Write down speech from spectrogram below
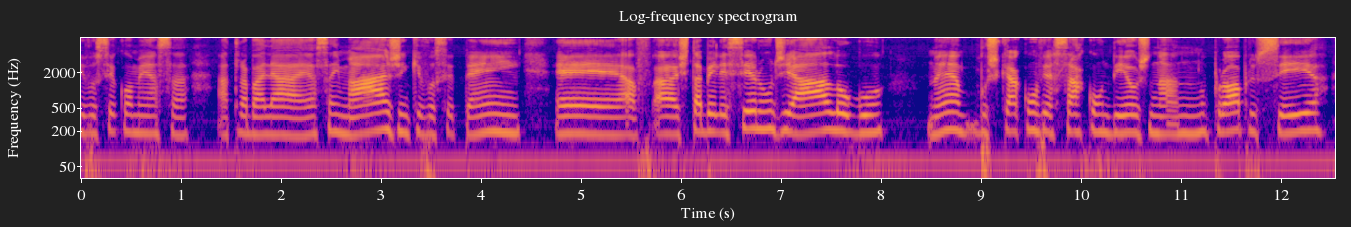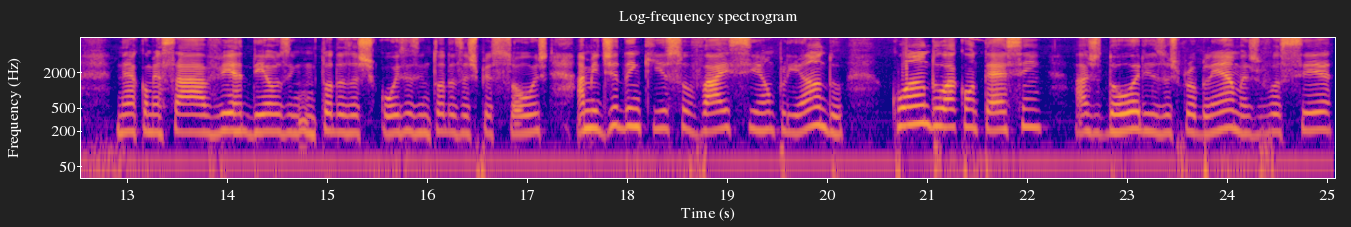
e você começa a trabalhar essa imagem que você tem, é, a, a, estabelecer um diálogo, né, buscar conversar com Deus na, no próprio ser, né, começar a ver Deus em, em todas as coisas, em todas as pessoas, à medida em que isso vai se ampliando, quando acontecem as dores, os problemas, você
